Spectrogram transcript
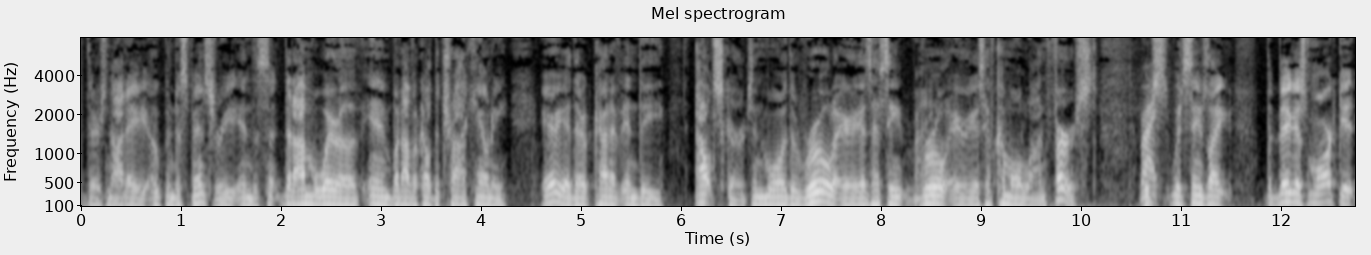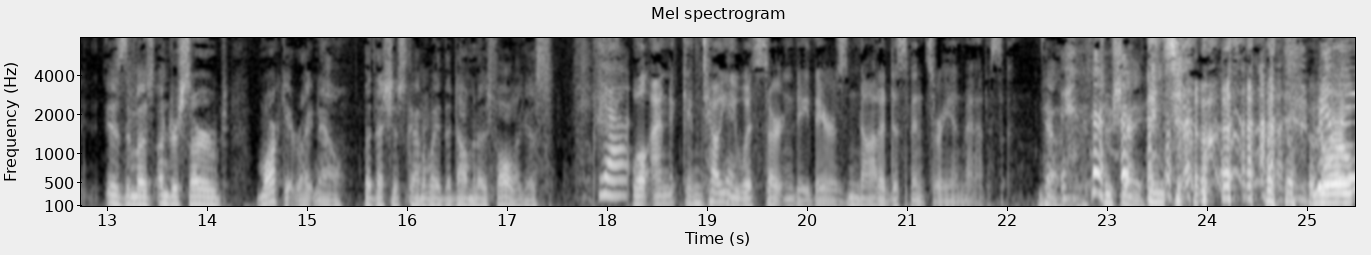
there's not a open dispensary in the that I'm aware of in what I would call the Tri County area. They're kind of in the outskirts, and more of the rural areas have seen rural areas have come online first, Right. which which seems like the biggest market is the most underserved market right now. But that's just kind of the way the dominoes fall, I guess. yeah. Well, I can tell you with certainty there is not a dispensary in Madison. Yeah, touche. And so, Really?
